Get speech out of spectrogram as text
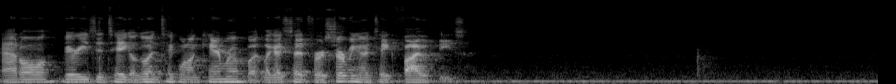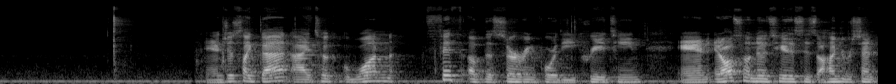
at all. Very easy to take. I'll go ahead and take one on camera. But like I said, for a serving, I'm take five of these. And just like that, I took one fifth of the serving for the creatine and it also notes here this is 100%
